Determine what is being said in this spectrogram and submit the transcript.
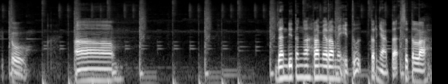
gitu. Um, dan di tengah rame-rame itu ternyata setelah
